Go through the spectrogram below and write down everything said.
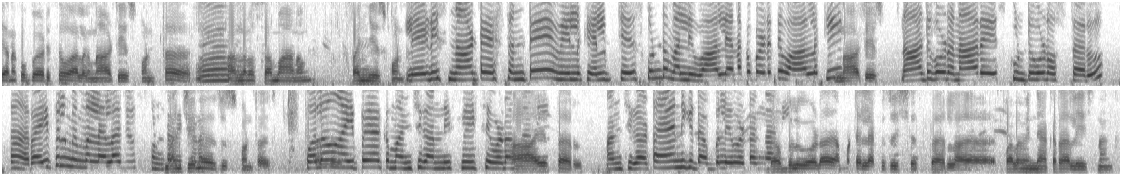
వెనక పెడితే వాళ్ళకి నాటేసుకుంటా అందరం సమానం పని చేసుకుంటాం. లేడీస్ నాటేస్తుంటే వీళ్ళకి హెల్ప్ చేసుకుంటూ మళ్ళీ వాళ్ళు వెనక పడితే వాళ్ళకి నాటు కూడా నారేసుకుంటూ కూడా వస్తారు. రైతులు మిమ్మల్ని ఎలా చూసుకుంటారు మంచిగానే చూసుకుంటారు. పొలం అయిపోయాక మంచిగా అన్ని స్వీట్స్ ఇవ్వడం ఆ, గానీ, ఇస్తారు. మంచిగా టయానికి డబ్బులు ఇవ్వడం డబ్బులు కూడా ఎమ్మటే లెక్క చూసేస్తారు. లా- పొలం ఇన్ని ఎకరాలు వేసినాక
